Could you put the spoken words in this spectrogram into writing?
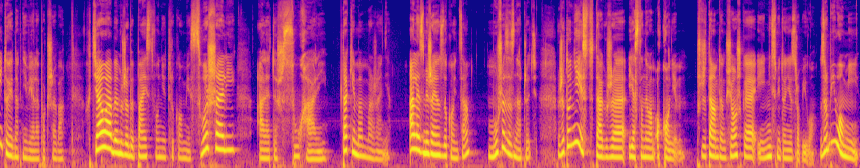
Mi to jednak niewiele potrzeba. Chciałabym, żeby Państwo nie tylko mnie słyszeli, ale też słuchali. Takie mam marzenie. Ale zmierzając do końca, muszę zaznaczyć, że to nie jest tak, że ja stanęłam okoniem Przeczytałam tę książkę i nic mi to nie zrobiło. Zrobiło mi,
